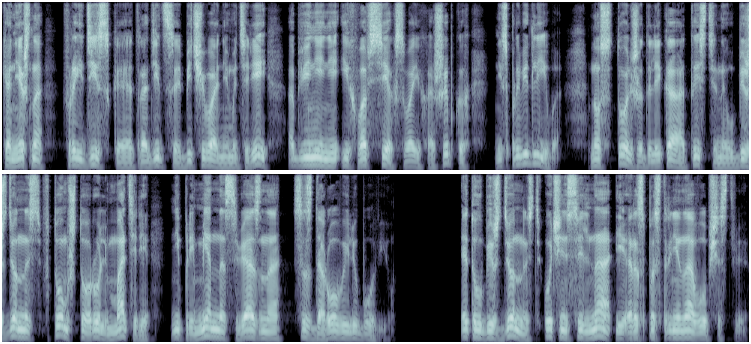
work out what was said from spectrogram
Конечно, фрейдистская традиция бичевания матерей, обвинения их во всех своих ошибках несправедлива, но столь же далека от истины убежденность в том, что роль матери непременно связана со здоровой любовью. Эта убежденность очень сильна и распространена в обществе.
